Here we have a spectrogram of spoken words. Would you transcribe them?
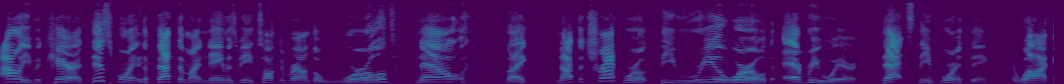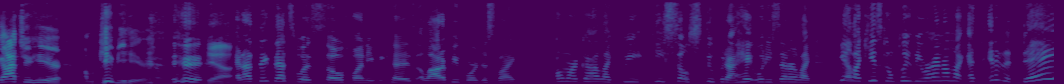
I don't even care. At this point, the fact that my name is being talked around the world now, like, not the track world, the real world, everywhere. That's the important thing. And while I got you here, I'm gonna keep you here. Yeah. And I think that's what's so funny because a lot of people are just like, oh my God, like we he's so stupid. I hate what he said. Or like, yeah, like he's completely right. And I'm like, at the end of the day,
